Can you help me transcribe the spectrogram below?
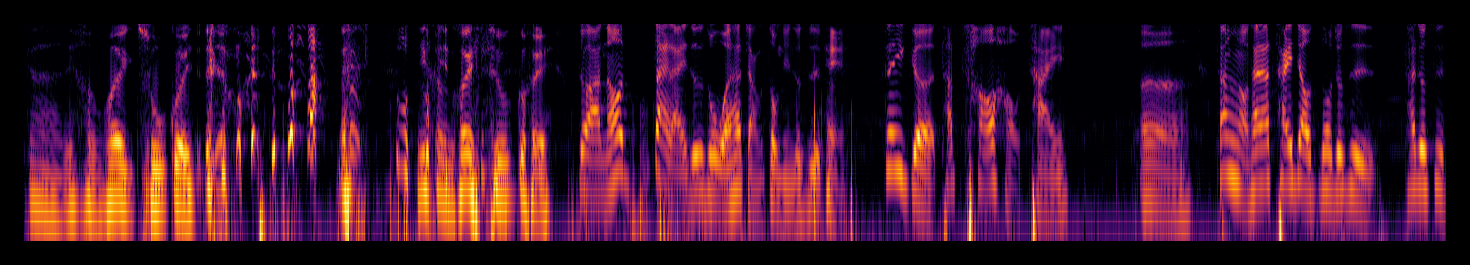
干，你很会出柜子。欸，你很会出柜。对啊，然后再来就是说我要讲的重点就是嘿，这个它超好拆，嗯，它很好拆，它拆掉之后就是它就是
